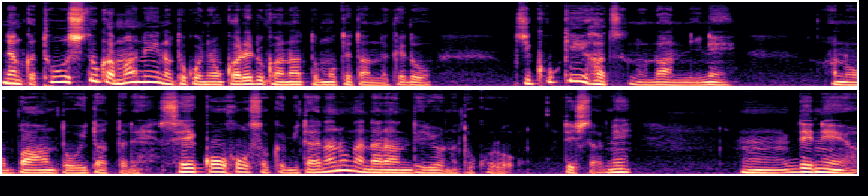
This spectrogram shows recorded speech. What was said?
なんか投資とかマネーのとこに置かれるかなと思ってたんだけど自己啓発の欄にねあのバーンと置いてあったね。成功法則みたいなのが並んでるようなところでしたね。うん、でね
